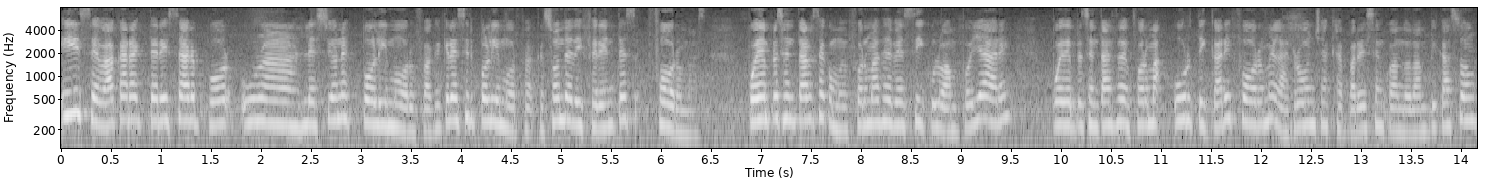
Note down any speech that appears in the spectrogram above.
y se va a caracterizar por unas lesiones polimorfas. ¿Qué quiere decir polimorfa? Que son de diferentes formas. Pueden presentarse como en formas de vesículo ampollares, pueden presentarse de forma urticariforme, las ronchas que aparecen cuando dan picazón,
